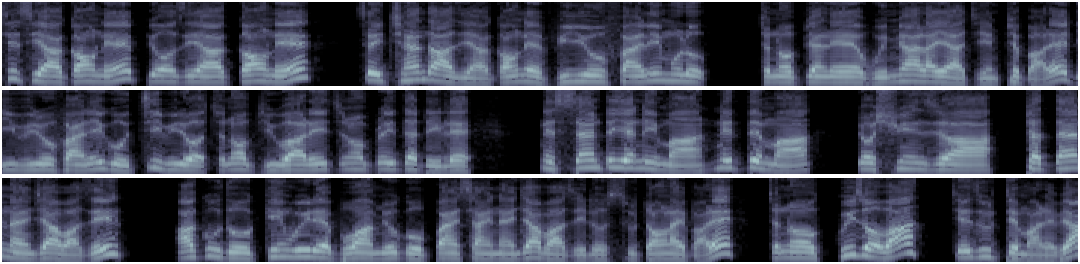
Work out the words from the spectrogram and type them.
ချစ်စရာကောင်းတယ်ပျော်စရာကောင်းတယ်စိတ်ချမ်းသာစရာကောင်းတဲ့ဗီဒီယိုဖိုင်လေးမို့လို့ကျွန်တော်ပြန်လဲဝေမျှလိုက်ရခြင်းဖြစ်ပါတယ်ဒီဗီဒီယိုဖိုင်လေးကိုကြည့်ပြီးတော့ကျွန်တော် viewer တွေကျွန်တော်ပရိသတ်တွေလည်းနှစ်စန်းတစ်ရက်နေ့မှာနှစ်သက်မှာပျော်ရွှင်စွာဖြတ်တန်းနိုင်ကြပါစေ အာကုသို့ကင်းဝေးတဲ့ဘဝမျိုးကိုပိုင်ဆိုင်နိုင်ကြပါစေလို့ဆုတောင်းလိုက်ပါတယ်ကျွန်တော်ကွီးစော်ပါကျေးဇူးတင်ပါတယ်ဗျာ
